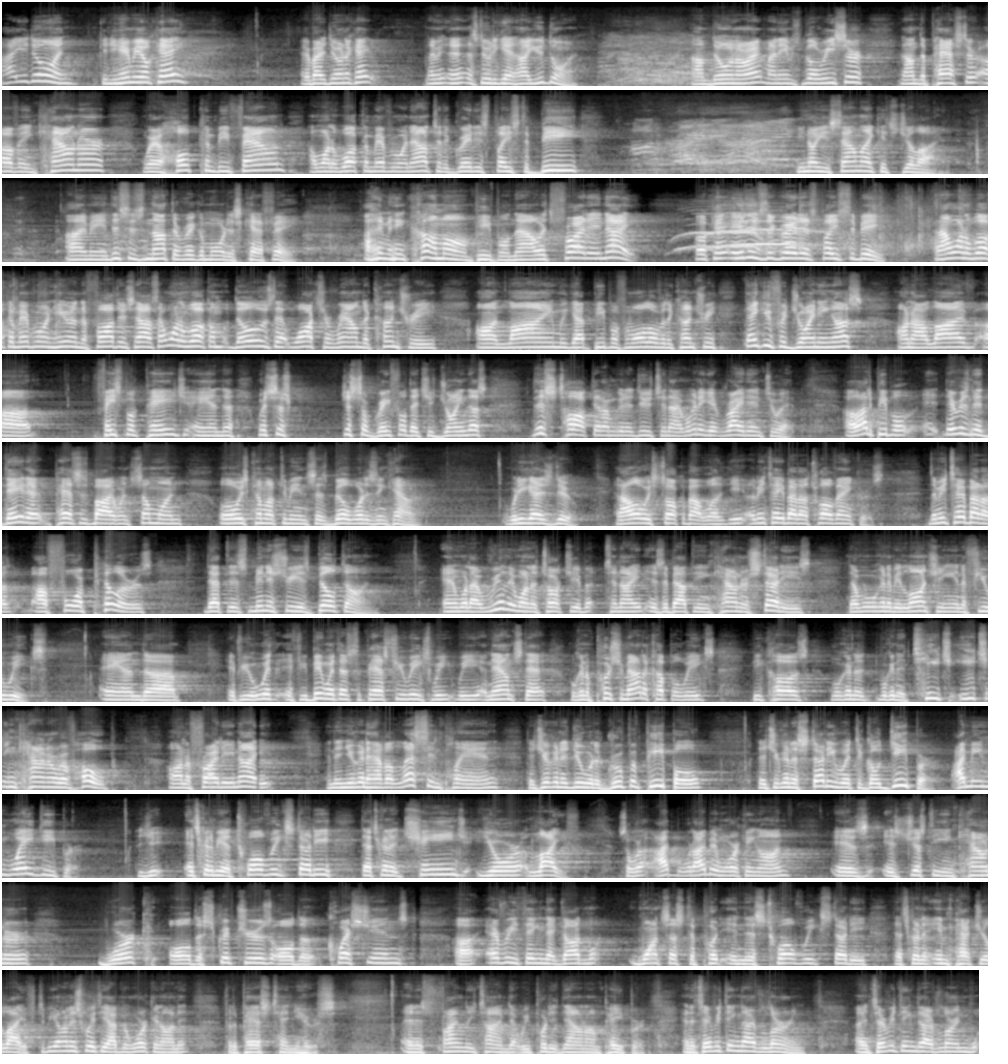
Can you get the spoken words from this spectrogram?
How you doing? Can you hear me okay? Everybody doing okay? Let me let's do it again. How you doing? I'm doing all right. My name is Bill Rieser, and I'm the pastor of Encounter where hope can be found. I want to welcome everyone out to the greatest place to be. You know, you sound like it's July. I mean, this is not the Rigor Mortis Cafe. I mean, come on, people, now. It's Friday night. Okay? It is the greatest place to be. And I want to welcome everyone here in the Father's house. I want to welcome those that watch around the country online. We got people from all over the country. Thank you for joining us on our live uh, Facebook page. And uh, we're just, just so grateful that you joined us. This talk that I'm going to do tonight, we're going to get right into it. A lot of people, there isn't a day that passes by when someone will always come up to me and says, Bill, what is Encounter? What do you guys do? And I'll always talk about, well, let me tell you about our 12 anchors. Let me tell you about our, our four pillars that this ministry is built on. And what I really want to talk to you about tonight is about the encounter studies that we're going to be launching in a few weeks. And uh, if, you with, if you've been with us the past few weeks, we, we announced that we're going to push them out a couple of weeks because we're going to, we're going to teach each encounter of hope on a Friday night. And then you're going to have a lesson plan that you're going to do with a group of people that you're going to study with to go deeper. I mean, way deeper. It's going to be a 12 week study that's going to change your life. So, what, I, what I've been working on is, is just the encounter work, all the scriptures, all the questions, uh, everything that God w- wants us to put in this 12 week study that's going to impact your life. To be honest with you, I've been working on it for the past 10 years. And it's finally time that we put it down on paper. And it's everything that I've learned. And it's everything that I've learned,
